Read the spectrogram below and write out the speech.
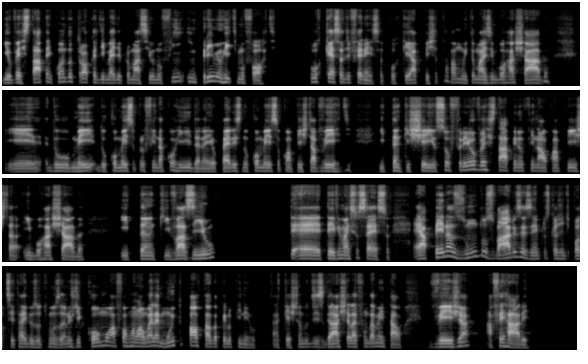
e o Verstappen quando troca de médio para o macio no fim, imprime um ritmo forte. Por que essa diferença? Porque a pista estava muito mais emborrachada e do meio do começo para o fim da corrida, né? E o Pérez no começo com a pista verde e tanque cheio sofreu, o Verstappen no final com a pista emborrachada e tanque vazio é, teve mais sucesso. É apenas um dos vários exemplos que a gente pode citar aí dos últimos anos de como a Fórmula 1 ela é muito pautada pelo pneu. A questão do desgaste é fundamental. Veja a Ferrari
